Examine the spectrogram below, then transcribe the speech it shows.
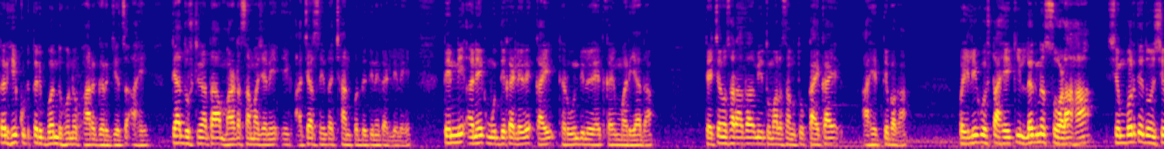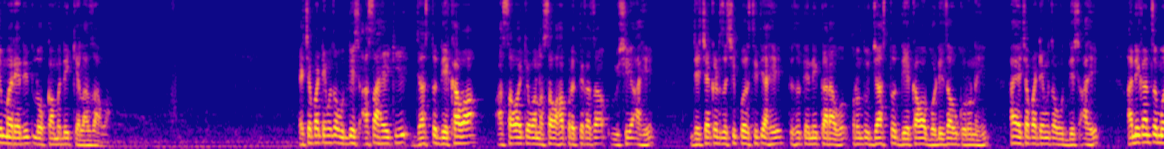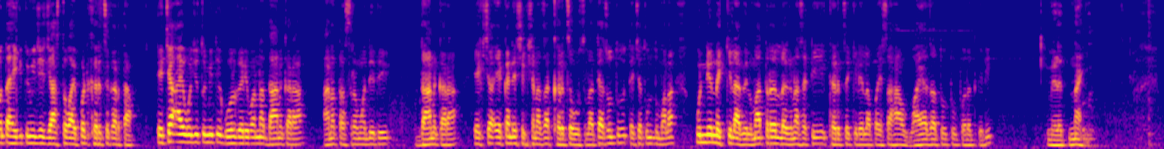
तर हे कुठेतरी बंद होणं फार गरजेचं आहे. त्या दृष्टीने आता मराठा समाजाने एक आचारसंहिता छान पद्धतीने काढलेली आहे. त्यांनी अनेक मुद्दे काढलेले काही ठरवून दिलेले आहेत काही मर्यादा. त्याच्यानुसार आता मी तुम्हाला सांगतो काय काय आहेत ते बघा. पहिली गोष्ट आहे की लग्न सोहळा हा शंभर ते दोनशे मर्यादित लोकांमध्ये केला जावा. याच्या पाठीमाचा उद्देश असा आहे की जास्त देखावा असावा किंवा नसावा हा प्रत्येकाचा विषय आहे. ज्याच्याकडे जशी परिस्थिती आहे तसं त्याने करावं परंतु जास्त देखावा बडेजाव करू नये हा याच्या पाठीमाचा उद्देश आहे. अनेकांचं मत आहे की तुम्ही जे जास्त वायपट खर्च करता त्याच्याऐवजी तुम्ही ते गोरगरिबांना दान करा अनाथ आश्रममध्ये ते दान करा एकशा एखाद्या शिक्षणाचा खर्च उचला त्यातून तू त्याच्यातून तुम्हाला पुण्य नक्की लाभेल. मात्र लग्नासाठी खर्च केलेला पैसा हा वाया जातो तो परत कधी मिळत नाही.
